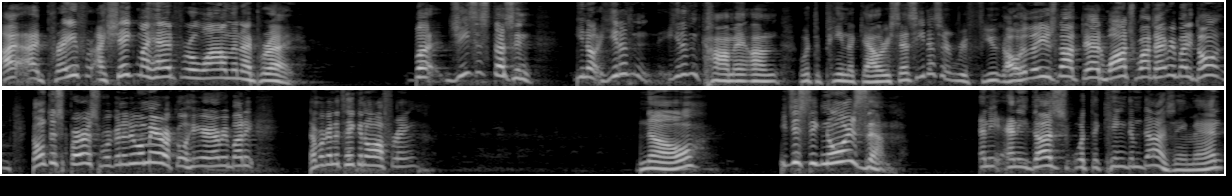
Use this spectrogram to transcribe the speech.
I, I pray for, I shake my head for a while and then I pray. But Jesus doesn't you know, he doesn't he doesn't comment on what the peanut gallery says. He doesn't refute, oh, he's not dead. Watch, watch, everybody, don't don't disperse. We're gonna do a miracle here, everybody. Then we're gonna take an offering. No. He just ignores them. And he and he does what the kingdom does, amen.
